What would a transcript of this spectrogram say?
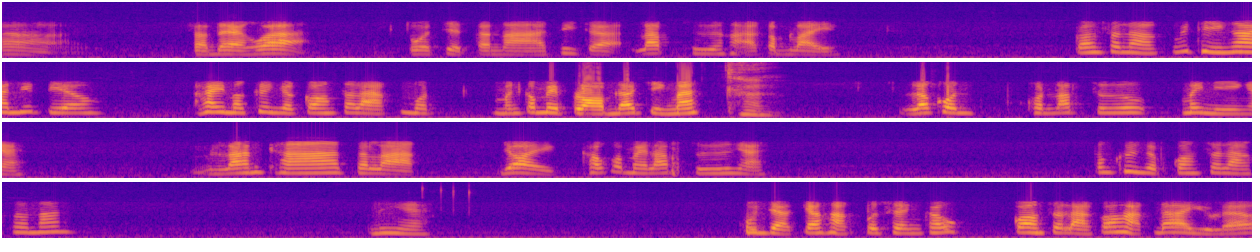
อ่า แสดงว่าตัวเจตนาที่จะรับซื้อหากำไร กองสลากวิธีง่ายนิดเดียว ให้มาขึ้นกับกองสลากหมด มันก็ไม่ปลอมแล้วจริงไหมค่ะ แล้วคนคนรับซื้อไม่มีไง ร้านค้าสลาก ย่อยเขาก็ไม่รับซื้อไง ต้องขึ้นกับกองสลากเท่านั้น นี่ไงคุณอยากจะหักเปอร์เซ็นต์เขากองสลากก็หักได้อยู่แล้ว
